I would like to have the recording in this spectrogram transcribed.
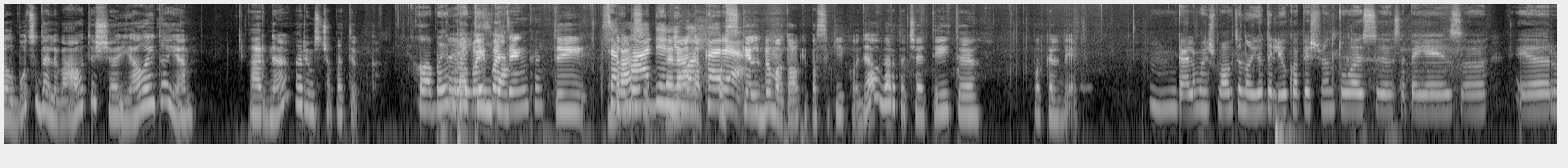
galbūt sudalyvauti šioje laidoje. Ar ne? Ar jums čia patinka? Labai Labai patinka. patinka. Tai Sekmadienį Elena, vakare. paskelbimą tokį pasakyk, kodėl verta čia ateiti pakalbėti. Mm, Galima išmokti naujų dalykų apie šventuosius, apie Jėzų ir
